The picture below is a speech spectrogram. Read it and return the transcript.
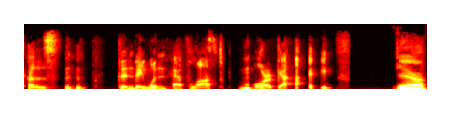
because then they wouldn't have lost more guys. Yeah,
